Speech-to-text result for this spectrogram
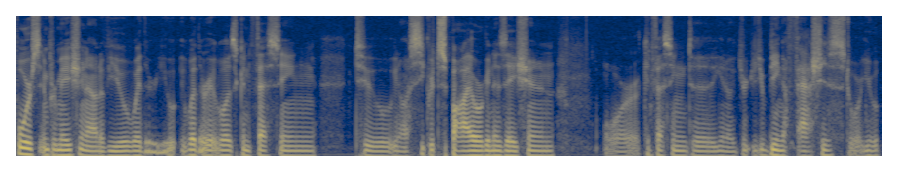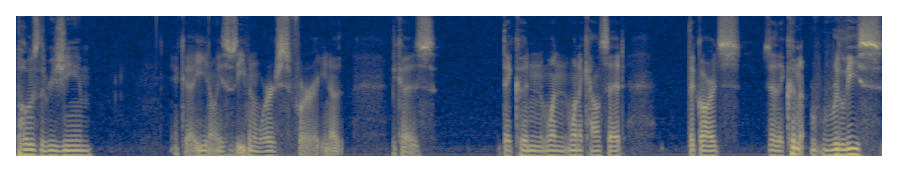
force information out of you, whether you whether it was confessing to you know a secret spy organization or confessing to you know you're, you're being a fascist or you oppose the regime. Uh, you know, this is even worse for you know because they couldn't. One one account said the guards said they couldn't release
